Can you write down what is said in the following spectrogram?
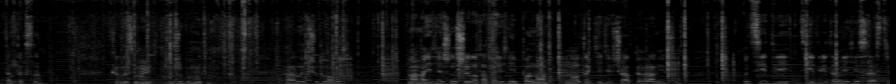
І там так само. Крилиць мають дуже багато. Гарних, чудових. Мама їхня шиншила, тато їхній пано. Ну такі дівчатка гарні, що оці дві, ці дві там їхні сестри.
